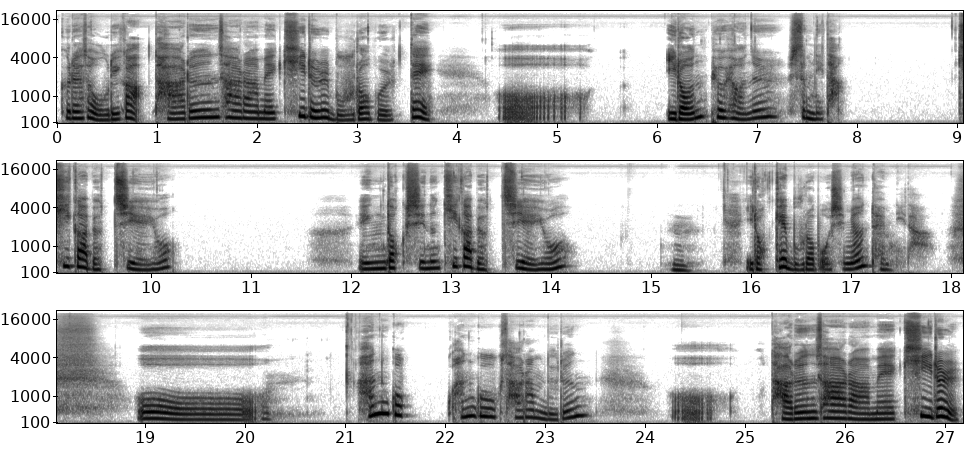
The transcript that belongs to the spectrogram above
그래서 우리가 다른 사람의 키를 물어볼 때, 어, 이런 표현을 씁니다. 키가 몇이에요? 앵덕 씨는 키가 몇이에요? 음, 이렇게 물어보시면 됩니다. 어, 한국, 한국 사람들은, 어, 다른 사람의 키를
